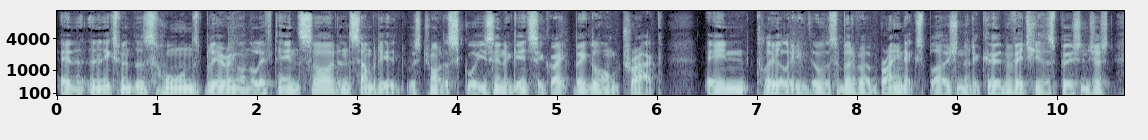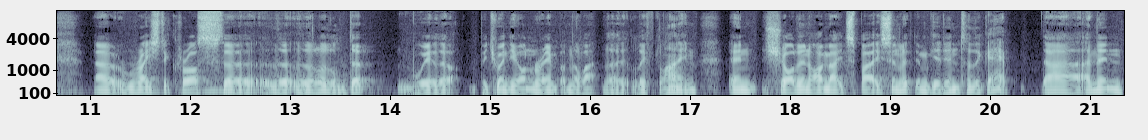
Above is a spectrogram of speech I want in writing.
and the next minute there's horns blaring on the left hand side, and somebody was trying to squeeze in against a great big long truck. And clearly, there was a bit of a brain explosion that occurred. And eventually, this person just uh, raced across the, the, the little dip where the between the on ramp and the, the left lane and shot in. I made space and let them get into the gap, uh, and then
